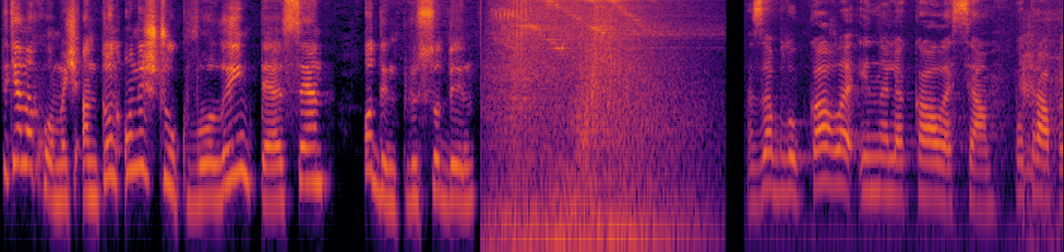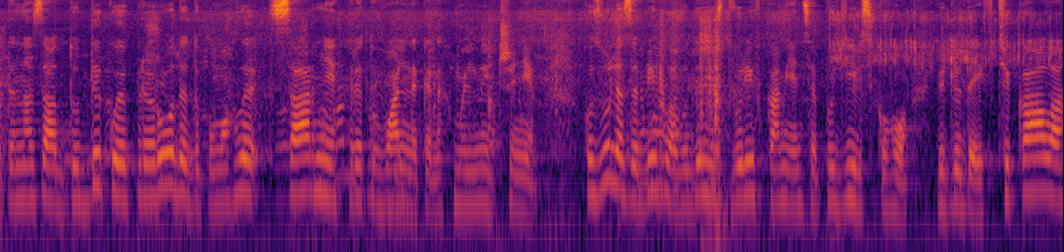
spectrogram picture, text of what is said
Тетяна Хомич, Антон Онищук, Волинь, ТСН 1+,1. Заблукала і налякалася. Потрапити назад до дикої природи допомогли сарні рятувальники на Хмельниччині. Козуля забігла в один із дворів Кам'янця-Подільського. Від людей втікала,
